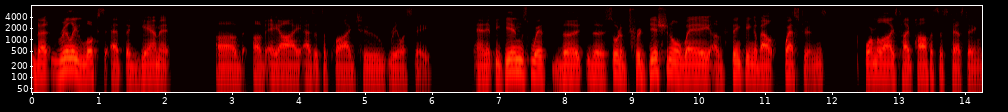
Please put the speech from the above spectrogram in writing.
that really looks at the gamut of, of AI as it's applied to real estate. And it begins with the, the sort of traditional way of thinking about questions, formalized hypothesis testing,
